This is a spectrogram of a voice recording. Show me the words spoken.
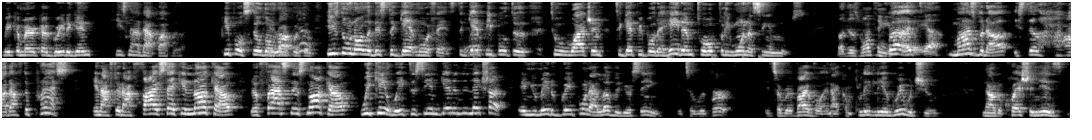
make America great again, he's not that popular. People still don't He's rock not, with yeah. him. He's doing all of this to get more fans, to Yeah. get people to to watch him, to get people to hate him, to hopefully want to see him lose. But there's one thing But- forget, yeah. Masvidal is still hard off the press. And after that five second knockout, the fastest knockout, we can't wait to see him get in the next shot. And you made a great point. I love it. You're saying it's a rebirth, it's a revival. And I completely agree with you. Now, the question is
